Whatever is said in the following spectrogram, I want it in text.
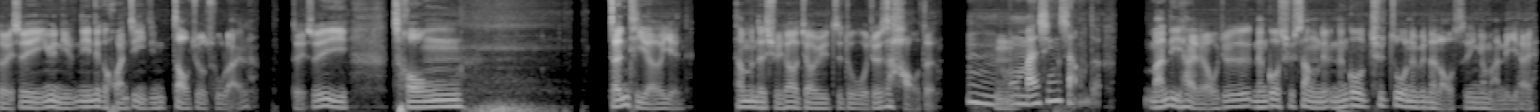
对，所以因为你你那个环境已经造就出来了，对，所以从整体而言，他们的学校教育制度，我觉得是好的。嗯，嗯，我蛮欣赏的，蛮厉害的。我觉得能够去上那，能够去做那边的老师，应该蛮厉害。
